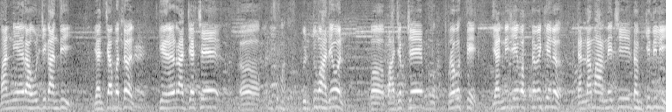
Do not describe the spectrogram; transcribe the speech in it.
माननीय राहुलजी गांधी यांच्याबद्दल केरळ राज्याचे पिंटू महादेवन भाजपचे प्रवक्ते यांनी जे वक्तव्य केलं त्यांना मारण्याची धमकी दिली.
